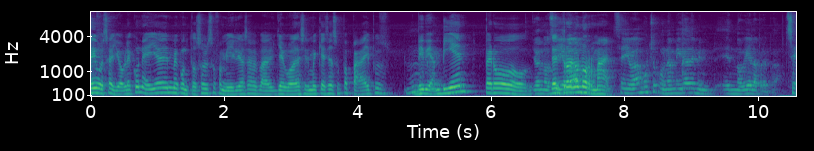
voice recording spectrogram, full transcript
digo, o sea, yo hablé con ella y me contó sobre su familia, o sea, llegó a decirme que hacía su papá y pues Mm, vivían bien, pero Yo no, dentro de lo llevaba- normal. Se llevaba mucho con una amiga de mi eh, novia de la prepa. Sí,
